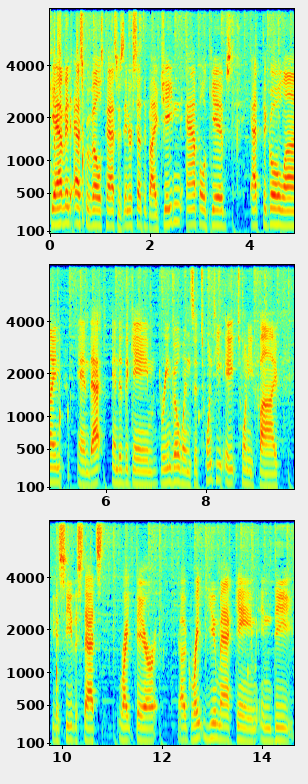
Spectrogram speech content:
Gavin Esquivel's pass was intercepted by Jaden Apple Gibbs at the goal line, and that ended the game. Greenville wins it 28 25. You can see the stats right there. A great UMAC game indeed.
